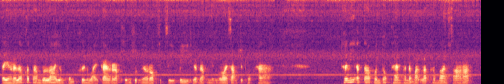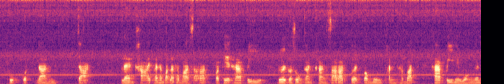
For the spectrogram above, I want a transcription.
แต่อย่างไรแล้วก็ตามดอลลาร์ยังคงเคลื่อนไหวใกล้ระดับสูงสุดในรอบ 14 ปีที่ระดับ 103.65 ทั้งนี้อัตราผลตอบแทนพันธบัตรรัฐบาลสหรัฐถูกกดดันจากแรงขายพันธบัตรรัฐบาลสหรัฐประเภท 5 ปี โดยกระทรวงการคลังสหรัฐเปิดประมูลพันธบัตร 5 ปีในวงเงิน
